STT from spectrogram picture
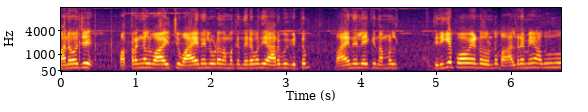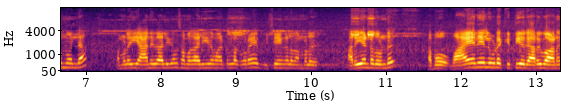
മനോജ്. പത്രങ്ങൾ വായിച്ചു വായനയിലൂടെ നമുക്ക് നിരവധി അറിവ് കിട്ടും. വായനയിലേക്ക് നമ്മൾ തിരികെ പോവേണ്ടതുണ്ട്. ബാലരമയോ അതും ഇതൊന്നുമല്ല നമ്മൾ ഈ ആനുകാലികം സമകാലികമായിട്ടുള്ള കുറേ വിഷയങ്ങൾ നമ്മൾ അറിയേണ്ടതുണ്ട്. അപ്പോൾ വായനയിലൂടെ കിട്ടിയ ഒരു അറിവാണ്.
